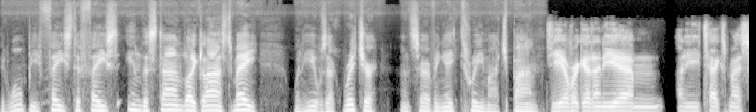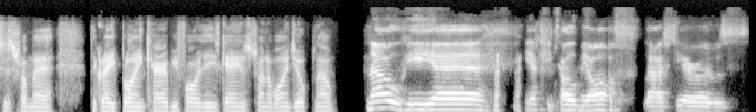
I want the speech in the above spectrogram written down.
it won't be face to face in the stand like last May when he was at Richer and serving a three match ban. Do you ever get any um any text messages from uh, the great Brian Kerr before these games trying to wind you up now? No, he uh, he actually told me off last year. I was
